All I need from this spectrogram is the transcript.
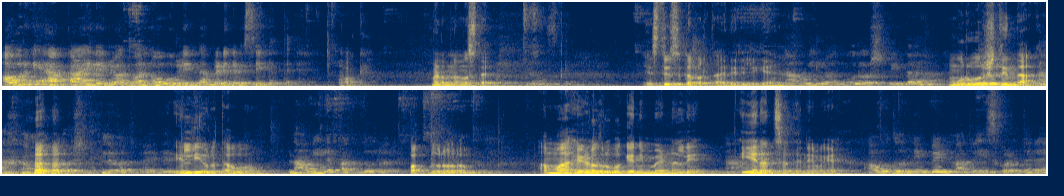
ಅವ್ರಿಗೆ ಆ ಕಾಯಿಲೆಗಳು ಅಥವಾ ನೋವುಗಳಿಂದ ಬಿಡುಗಡೆ ಸಿಗುತ್ತೆ. ಓಕೆ. ಮೇಡಮ್ ನಮಸ್ತೆ. ನಮಸ್ಕಾರ. ಎಷ್ಟು ದಿವಸದಿಂದ ಬರ್ತಾ ಇದ್ದೀರಿ ಇಲ್ಲಿಗೆ? ನಾವು ಮೂರು ವರ್ಷದಿಂದ ಮೂರು ವರ್ಷದಿಂದ? ಮೂರು ವರ್ಷದಿಂದ ಬರ್ತಾ ಇದ್ದೀವಿ. ಎಲ್ಲಿಯವರು ತಾವು? ನಾವು ಇಲ್ಲೇ ಪಕ್ಕದೂರವರು. ಅಮ್ಮ ಹೇಳೋದ್ರ ಬಗ್ಗೆ ನಿಂಬೆಹಣ್ಣಲ್ಲಿ ಏನು ಅನ್ಸುತ್ತೆ ನಿಮಗೆ? ಹೌದು ನಿಂಬೆಹಣ್ಣು ಮಾತ್ರ ಈಸ್ಕೊಳ್ತಾರೆ.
